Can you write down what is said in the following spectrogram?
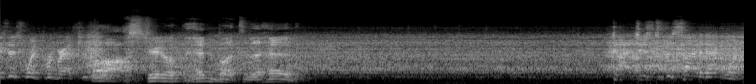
as this one progresses. Oh, straight up headbutt to the head. Dodges to the side of that one.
